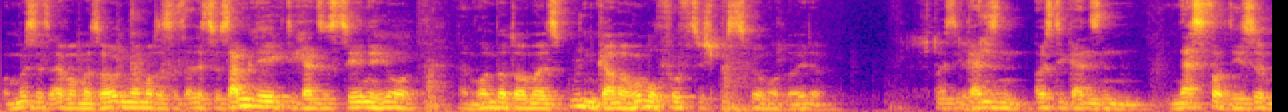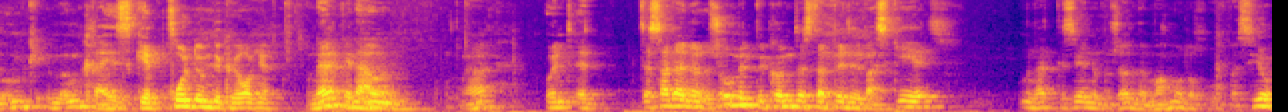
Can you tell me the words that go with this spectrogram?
man muss jetzt einfach mal sagen, wenn man das jetzt alles zusammenlegt, die ganze Szene hier, dann waren wir damals gut und gerne 150 bis 200 Leute. Aus die ganzen, aus die ganzen Nester, die es im, um, im Umkreis gibt. Rund um die Kirche. Ne? Genau. Ja. Und äh, das hat er natürlich auch mitbekommen, dass da ein bisschen was geht. Und hat gesehen, und gesagt, dann machen wir doch auch was hier.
